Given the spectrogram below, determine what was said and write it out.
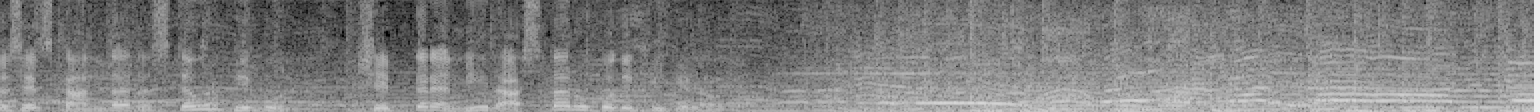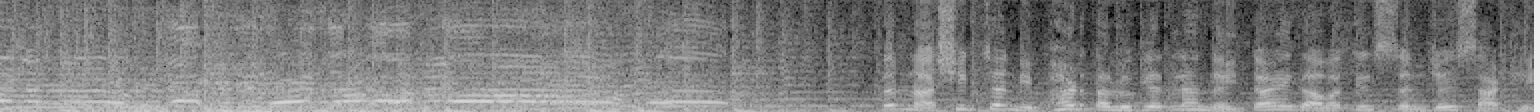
तसेच कांदा रस्त्यावर फेकून शेतकऱ्यांनी रास्ता रोको देखील केला होता. तर नाशिकच्या निफाड तालुक्यातल्या नैताळे गावातील संजय साठे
